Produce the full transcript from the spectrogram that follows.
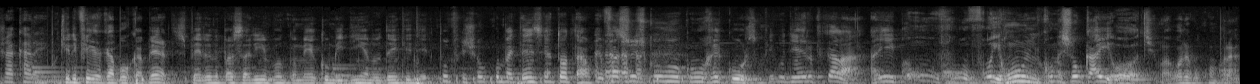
Jacaré. Porque ele fica com a boca aberta, esperando o passarinho vão comer a comidinha no dente dele, pô, fechou competência total. Eu faço isso com, com o recurso, fica o dinheiro fica lá. Aí, pô, foi ruim, começou a cair, ótimo, agora eu vou comprar.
